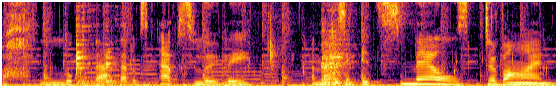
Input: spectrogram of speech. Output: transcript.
Oh, look at that. That looks absolutely amazing. It smells divine.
